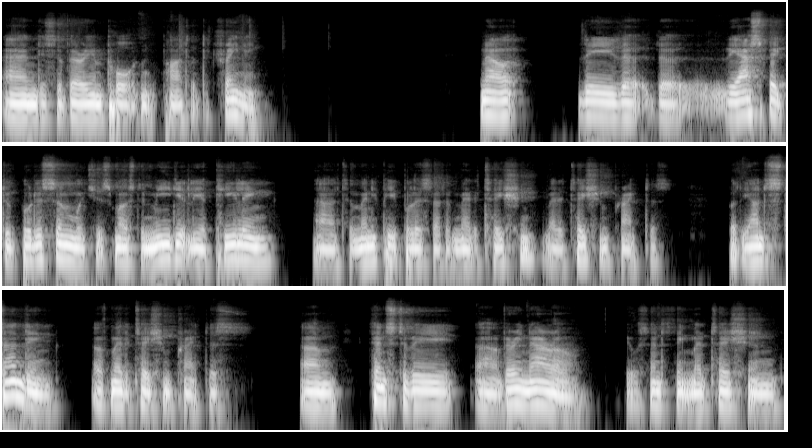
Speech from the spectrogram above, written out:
And it's a very important part of the training. Now, the, the, the, the aspect of Buddhism which is most immediately appealing uh, to many people is that of meditation, meditation practice. But the understanding of meditation practice um, tends to be uh, very narrow. People tend to think meditation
